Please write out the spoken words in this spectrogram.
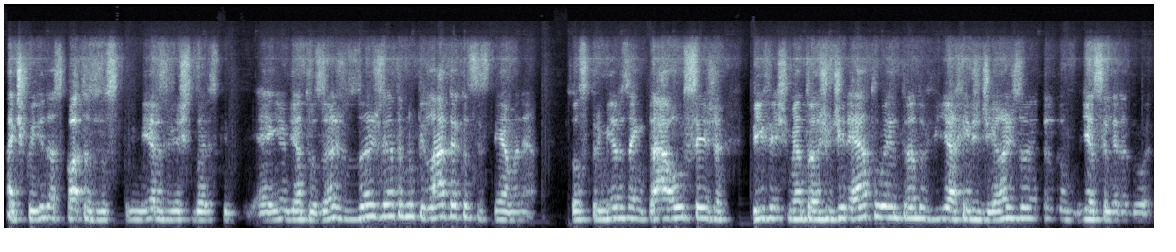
adquirindo as cotas dos primeiros investidores que é, iam diante dos anjos, os anjos entram no pilar do ecossistema, né? São os primeiros a entrar, ou seja, via investimento anjo direto, ou entrando via rede de anjos, ou entrando via aceleradores.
